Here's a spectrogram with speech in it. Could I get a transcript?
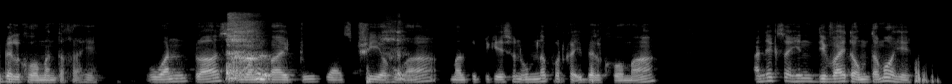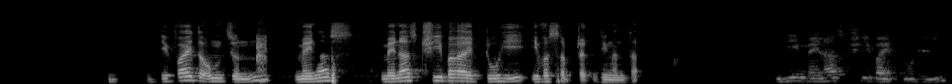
ibel ko man ta ka he 1 plus 1 by 2 plus 3 ahunga multiplication umna pot ka ibel ko ma anek hin divide um tamo he divide um chun minus minus 3 by 2 hi iwa subtract dinganta He minus 3 by 2 he.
